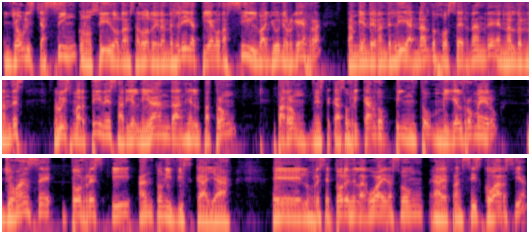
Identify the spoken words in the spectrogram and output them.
Jolis Chacín, conocido lanzador de Grandes Ligas, Tiago da Silva, Junior Guerra, también de Grandes Ligas, Arnaldo José Hernández, Arnaldo Hernández, Luis Martínez, Ariel Miranda, Ángel Patrón, Padrón, en este caso Ricardo Pinto, Miguel Romero, Johanse Torres y Anthony Vizcaya. Eh, los receptores de La Guaira son eh, Francisco Arcia,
